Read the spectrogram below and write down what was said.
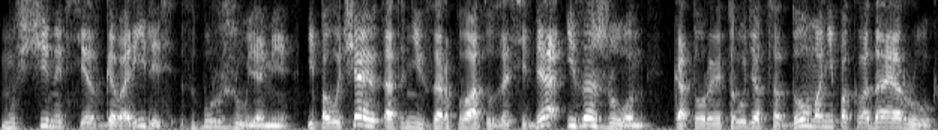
мужчины все сговорились с буржуями и получают от них зарплату за себя и за жен, которые трудятся дома, не покладая рук,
